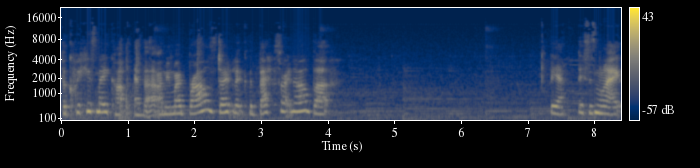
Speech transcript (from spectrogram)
the quickest makeup ever. I mean my brows don't look the best right now but but yeah this is my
